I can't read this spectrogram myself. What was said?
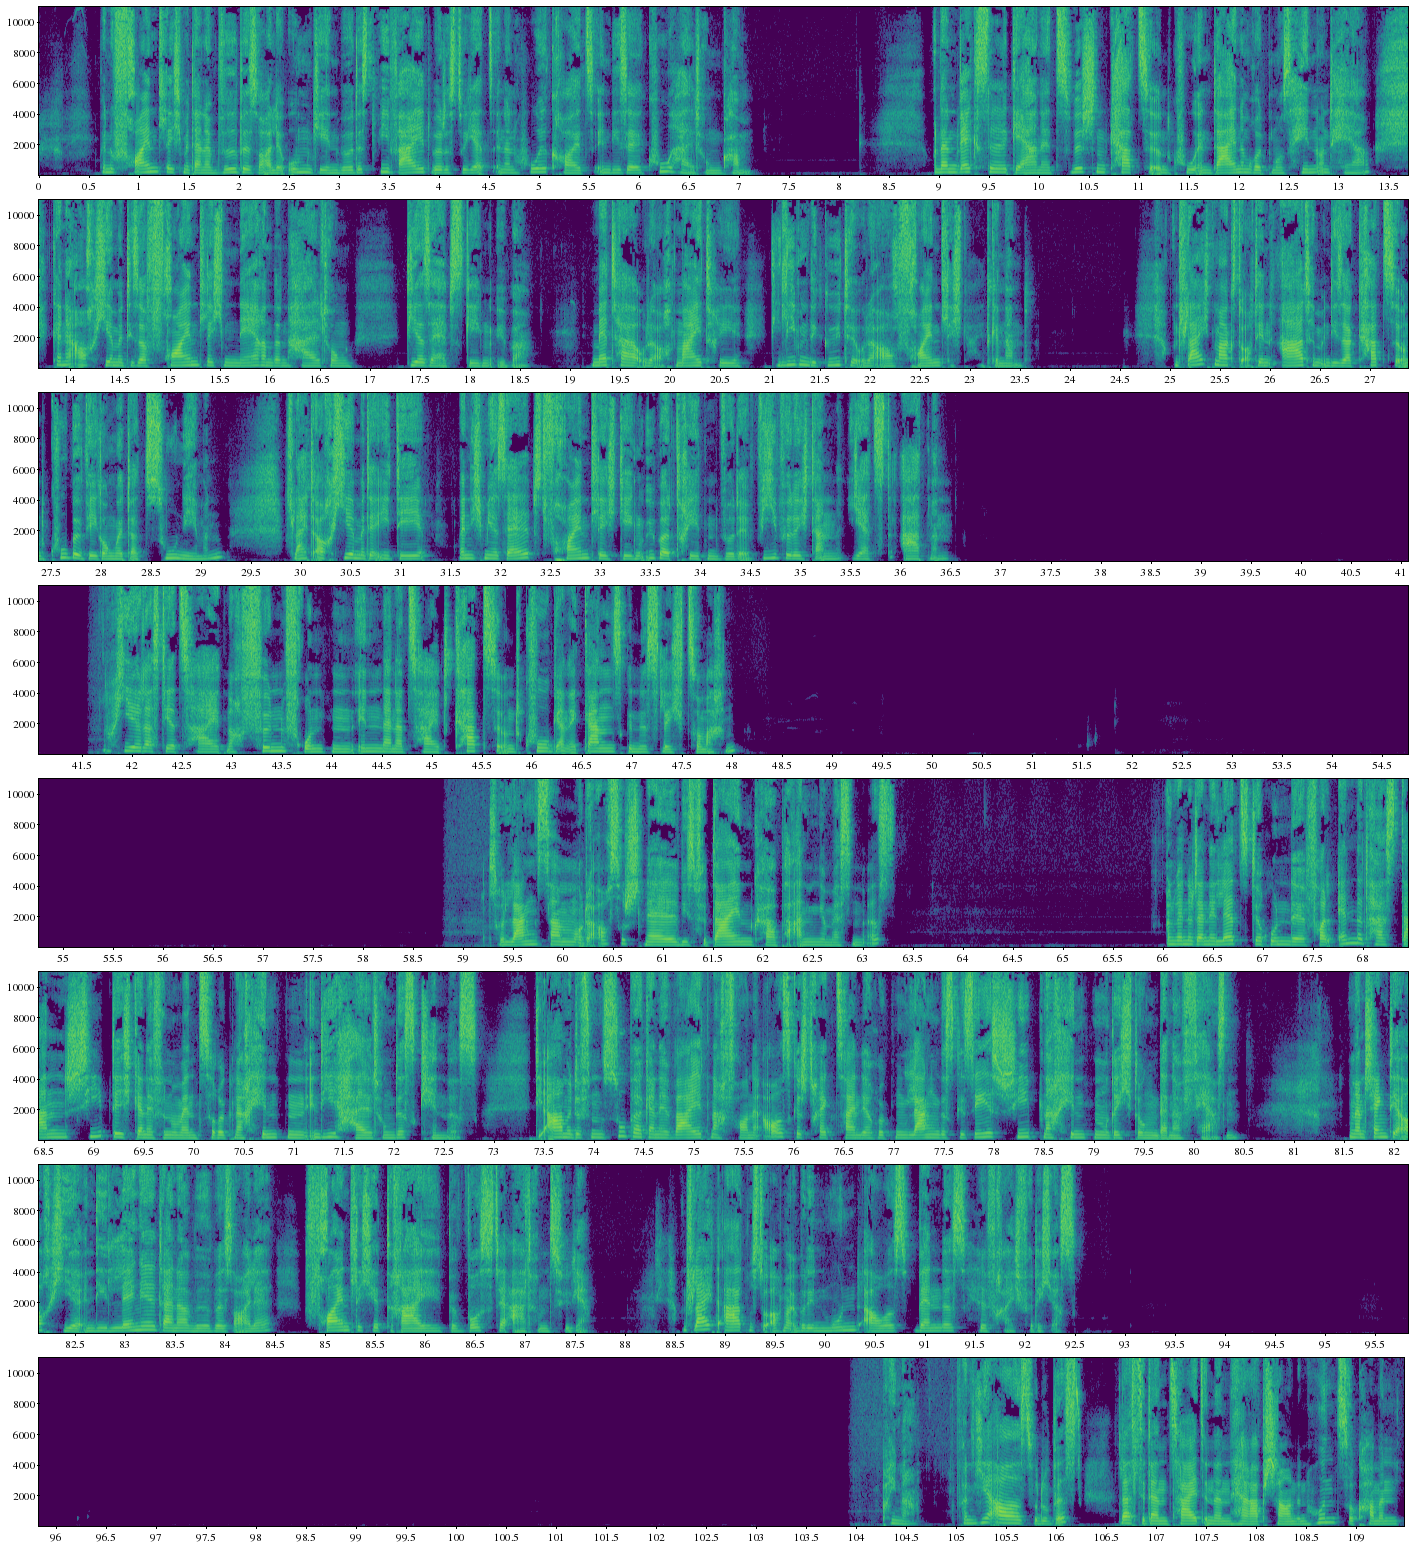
wenn du freundlich mit deiner Wirbelsäule umgehen würdest, wie weit würdest du jetzt in ein Hohlkreuz, in diese Kuhhaltung kommen? Und dann wechsel gerne zwischen Katze und Kuh in deinem Rhythmus hin und her. Gerne auch hier mit dieser freundlichen, nährenden Haltung dir selbst gegenüber. Metta oder auch Maitri, die liebende Güte oder auch Freundlichkeit genannt. Und vielleicht magst du auch den Atem in dieser Katze- und Kuhbewegung mit dazu nehmen. Vielleicht auch hier mit der Idee, wenn ich mir selbst freundlich gegenübertreten würde, wie würde ich dann jetzt atmen? Auch hier lass dir Zeit, noch fünf Runden in deiner Zeit Katze und Kuh gerne ganz genüsslich zu machen. so langsam oder auch so schnell, wie es für deinen Körper angemessen ist. Und wenn du deine letzte Runde vollendet hast, dann schieb dich gerne für einen Moment zurück nach hinten in die Haltung des Kindes. Die Arme dürfen super gerne weit nach vorne ausgestreckt sein, der Rücken lang, das Gesäß schiebt nach hinten Richtung deiner Fersen. Und dann schenk dir auch hier in die Länge deiner Wirbelsäule freundliche drei bewusste Atemzüge. Und vielleicht atmest du auch mal über den Mund aus, wenn das hilfreich für dich ist. Prima. Von hier aus, wo du bist, lass dir dann Zeit, in einen herabschauenden Hund zu kommen,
